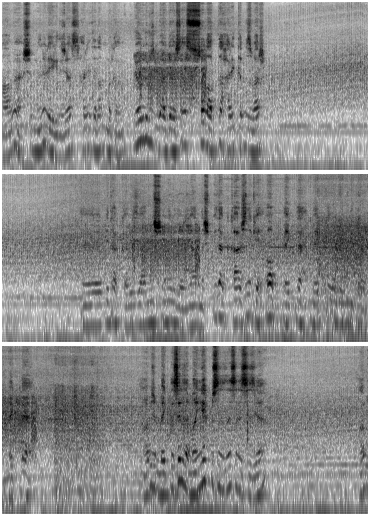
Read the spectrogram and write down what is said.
Abi Şimdi nereye gideceğiz? Haritadan bakalım. Gördüğünüz gibi arkadaşlar sol altta haritamız var. Bir dakika biz yanlış yöne gidiyoruz yanlış. Bir dakika karşıdaki hop bekle bekle ödülünü görüyorum bekle. Abicim beklesenize manyak mısınız nesiniz siz ya? Abi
